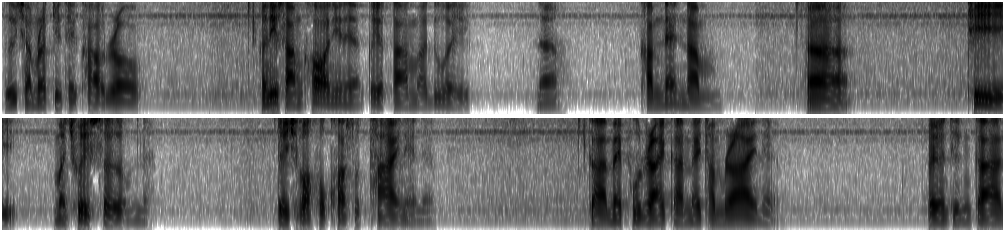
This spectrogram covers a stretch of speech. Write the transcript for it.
หรือชำระจิตให้ขาวรอบคราวนี้สามข้อนี้เนี่ยก็จะตามมาด้วยนะคำแนะนำที่มาช่วยเสริมนะโดยเฉพาะหกข้อสุดท้ายเนี่ยนะการไม่พูดร้ายการไม่ทำร้ายเนี่ยไปจนถึงการ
